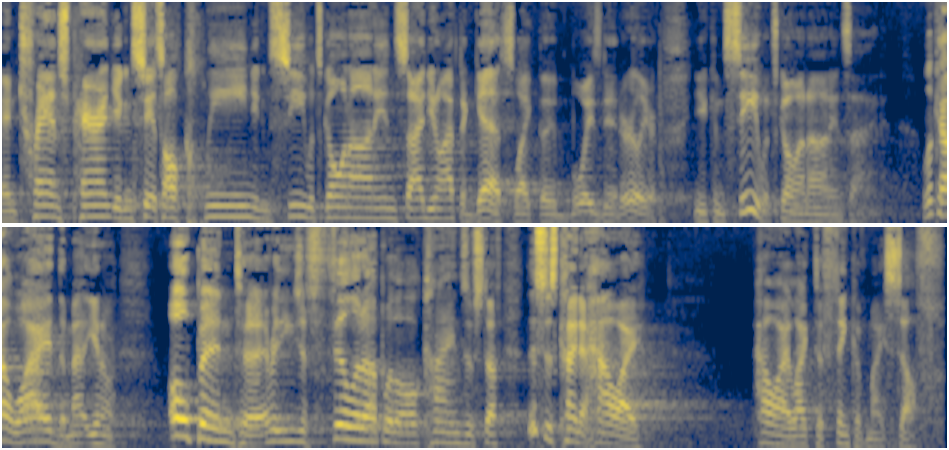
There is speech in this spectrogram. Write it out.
and transparent. You can see it's all clean. You can see what's going on inside. You don't have to guess like the boys did earlier. You can see what's going on inside. Look how wide the mouth, you know, open to everything. You just fill it up with all kinds of stuff. This is kind of how I, how I like to think of myself.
